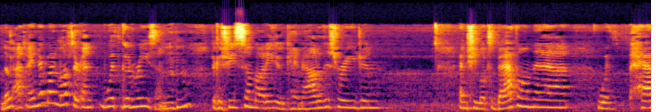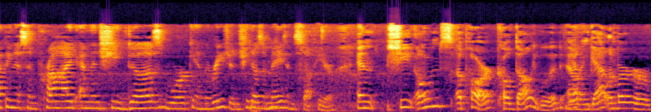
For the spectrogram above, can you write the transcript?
Nope. I- and everybody loves her, and with good reason. Mm-hmm. Because she's somebody who came out of this region, and she looks back on that with happiness and pride, and then she does work in the region. She does Mm-hmm. amazing stuff here. And she owns a park called Dollywood out Yep. in Gatlinburg, or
